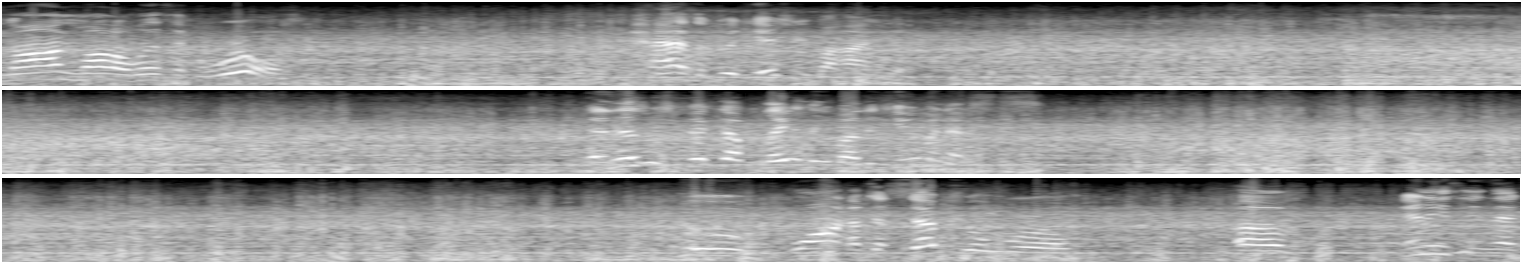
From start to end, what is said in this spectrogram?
non monolithic world has a good history behind it. And this was picked up lately by the humanists. Who want a conceptual world of anything that,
